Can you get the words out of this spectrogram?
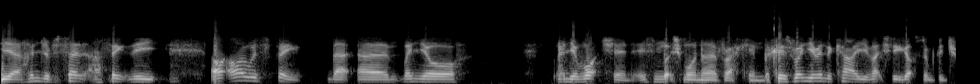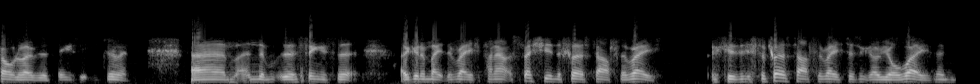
Yeah, hundred percent. I think the I, I always think that um, when you're when you're watching, it's much more nerve wracking because when you're in the car, you've actually got some control over the things that you're doing um, and the, the things that are going to make the race pan out, especially in the first half of the race. Because if the first half of the race doesn't go your way, then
